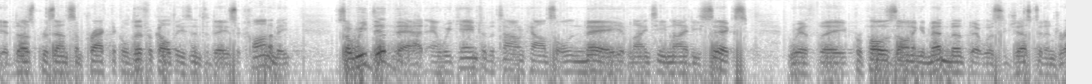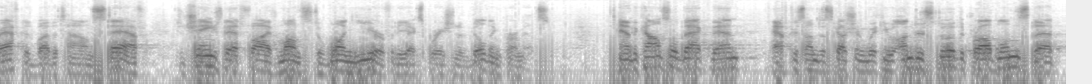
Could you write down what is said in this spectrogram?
It does present some practical difficulties in today's economy. So we did that, and we came to the town council in May of 1996 with a proposed zoning amendment that was suggested and drafted by the town staff to change that five months to one year for the expiration of building permits. And the council back then, after some discussion with you, understood the problems that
